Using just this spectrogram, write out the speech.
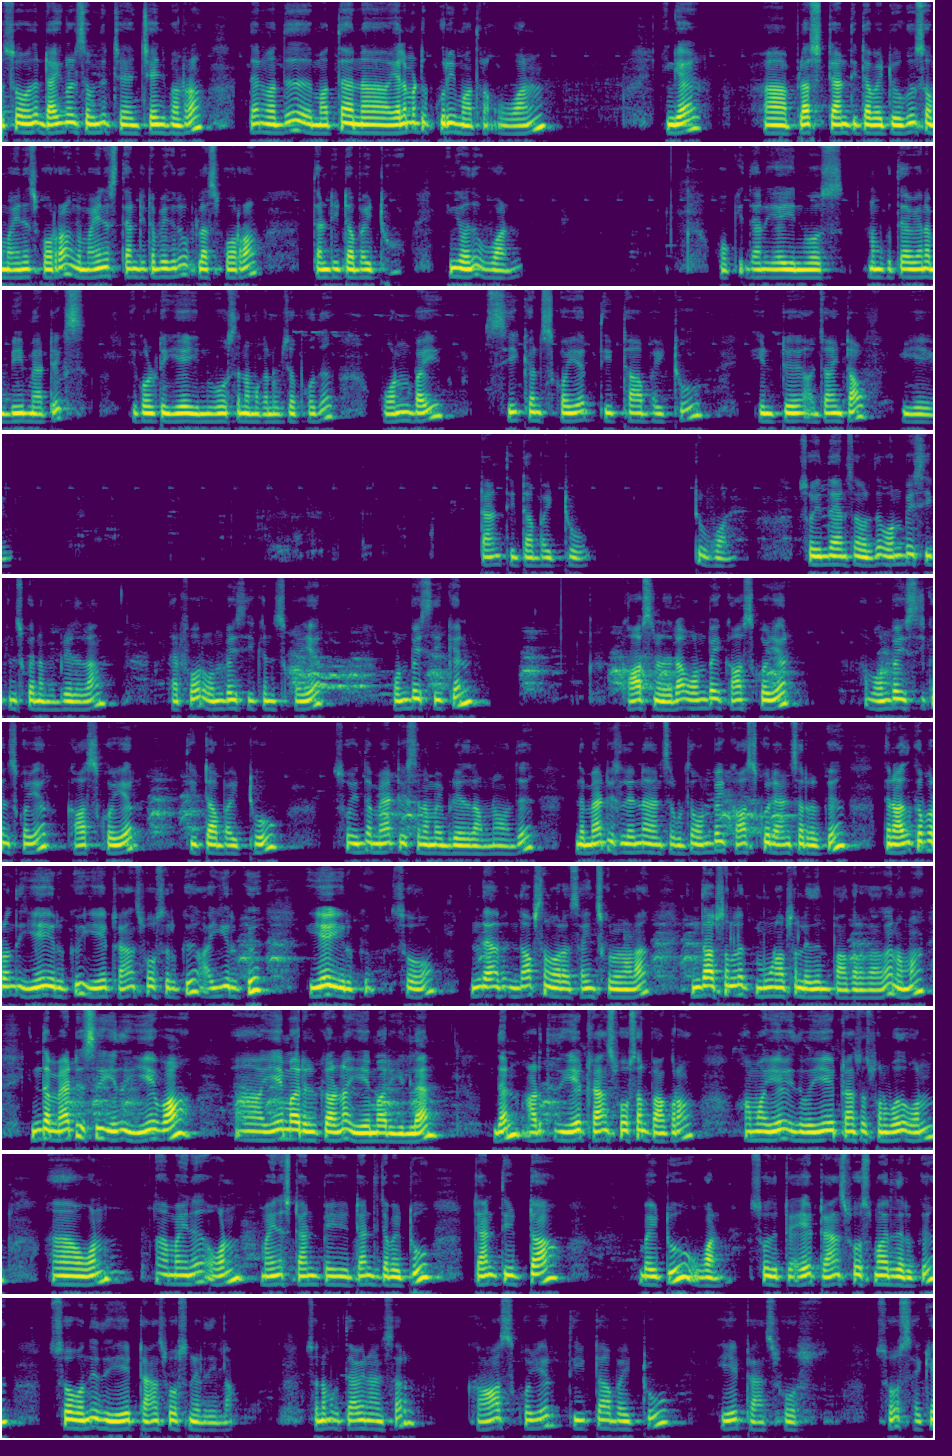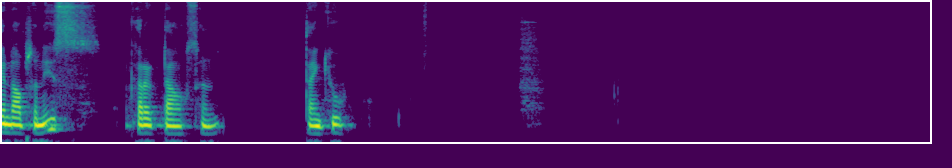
so வந்து டயக்னல்ஸை வந்து சே சேஞ்ச் பண்ணுறோம் தென் வந்து மற்ற எலமெண்ட்டுக்கு குறி மாற்றுறோம் ஒன் இங்கே ப்ளஸ் டேன் தீட்டா பை டூக்கு ஸோ மைனஸ் போடுறோம். இங்கே minus tan theta by plus போடுறோம். டென் தீட்டா பை டூ இங்கே வந்து one okay then A inverse நமக்கு தேவையான B matrix equal to A inverse நம்ம கண்டுபிடிச்ச போது one by secant square theta by two into adjoint of A tan theta by 2 to 1 so இந்த answer வருது. One by secant square நம்ம எப்படி எழுதலாம்? Therefore one by secant square one by secant காஸ்னு எழுதலாம். One by cos square one by secant square cos square theta by two so இந்த மேட்ரிக்ஸை நம்ம எப்படி எழுதலாம்னா வந்து இந்த மேட்ரிக்ஸில் என்ன ஆன்சர் கொடுத்தா one by cos square answer இருக்குது தென் அதுக்கப்புறம் வந்து ஏ இருக்குது ஏ டிரான்ஸ்போஸ் இருக்குது ஐ இருக்குது ஏ இருக்குது ஸோ இந்த இந்த ஆப்ஷன் வர சயின்ஸ் கொடுக்கறனால இந்த ஆப்ஷனில் மூணு ஆப்ஷனில் எதுன்னு பார்க்குறதுக்காக நம்ம இந்த மேட்ரிக்ஸு எது ஏவா ஏ மாதிரி இருக்கான்னா ஏ மாதிரி இல்லை. தென் அடுத்தது ஏ டிரான்ஸ்போஸான்னு பார்க்குறோம் ஆமாம் ஏ இது ஏ டிரான்ஸ்போஸ் பண்ணும்போது one one minus one minus tan by tan theta by two tan theta by two one so இது ஏ டிரான்ஸ்போஸ் மாதிரி தான் இருக்குது ஸோ வந்து இது ஏ டிரான்ஸ்போர்ஸ்னு எழுதிடலாம். ஸோ நமக்கு தேவையான answer cos square theta by 2 A transpose. So second option is correct option. Thank you.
